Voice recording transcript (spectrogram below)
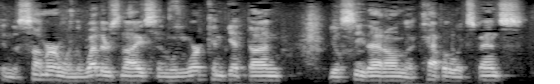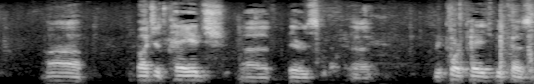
in the summer, when the weather's nice and when work can get done. You'll see that on the capital expense, uh, budget page. Uh, there's a report page because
